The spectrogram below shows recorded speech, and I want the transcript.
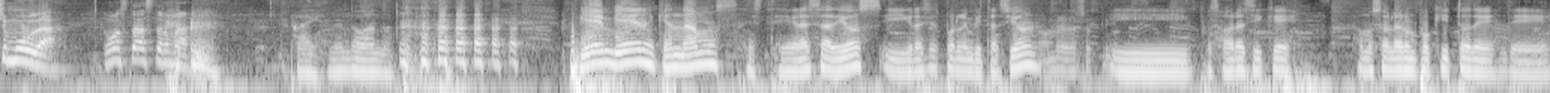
Hmuda. ¿Cómo estás, Terma? Ay, me ando ando. bien, bien, aquí andamos. Este, gracias a Dios y gracias por la invitación. Hombre, gracias a ti. Y pues ahora sí que vamos a hablar un poquito de, de,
